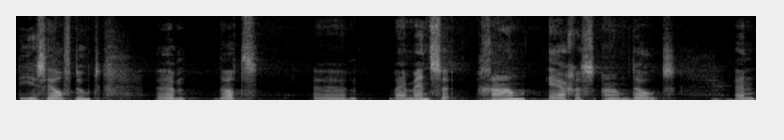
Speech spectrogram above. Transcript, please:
die je zelf doet. Ehm, dat ehm, wij mensen gaan ergens aan dood. En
